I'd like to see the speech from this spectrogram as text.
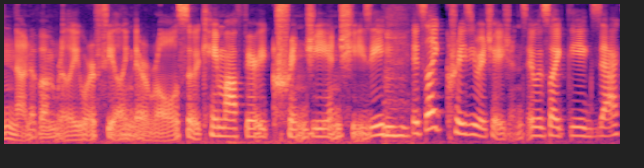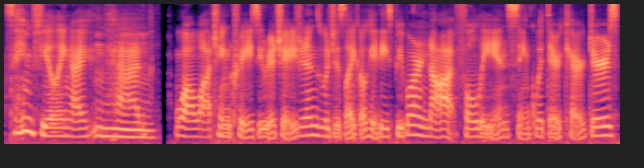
none of them really were feeling their roles. So it came off very cringy and cheesy. It's like Crazy Rich Asians. It was like the exact same feeling I had while watching Crazy Rich Asians, which is like, okay, these people are not fully in sync with their characters.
